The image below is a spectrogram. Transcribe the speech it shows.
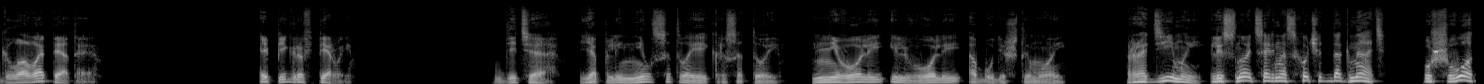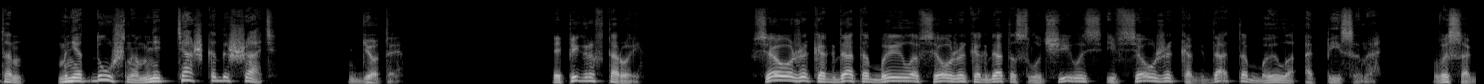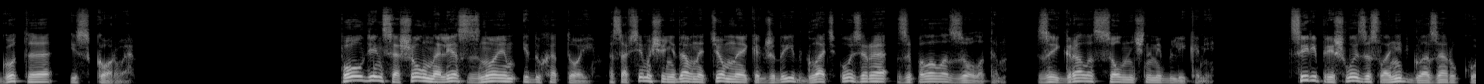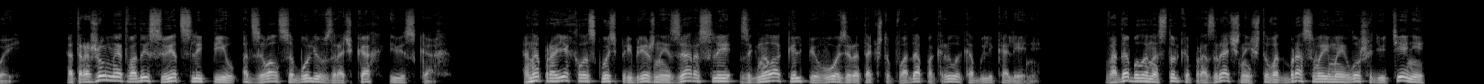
Глава пятая. Эпиграф первый. «Дитя, я пленился твоей красотой, неволей или волей, а будешь ты мой. Родимый, лесной царь нас хочет догнать, уж вот он, мне душно, мне тяжко дышать». Гёте. Эпиграф второй. «Все уже когда-то было, все уже когда-то случилось, и все уже когда-то было описано». Высогота из Корва. Полдень сошел на лес зноем и духотой, а совсем еще недавно темная, как жадеид, гладь озера запылала золотом, заиграла солнечными бликами. Цири пришлось заслонить глаза рукой. Отраженный от воды свет слепил, отзывался болью в зрачках и висках. Она проехала сквозь прибрежные заросли, загнала кельпи в озеро так, чтобы вода покрыла кобыли колени. Вода была настолько прозрачной, что в отбрасываемой лошадью тени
